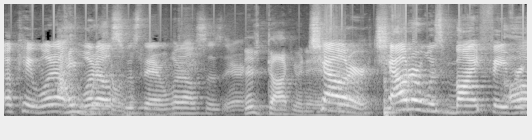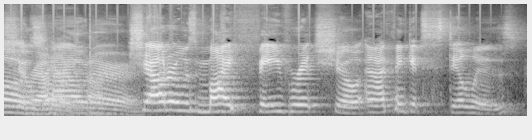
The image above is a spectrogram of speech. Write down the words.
Okay, what I else? What wish I else was was there? What else was there? There's documented. Chowder. Chowder was my favorite Oh, show. Chowder. Chowder. Chowder was my favorite show, and I think it still is.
